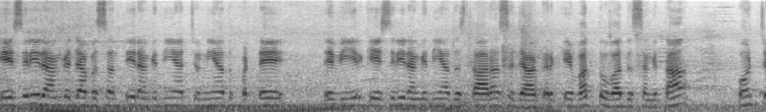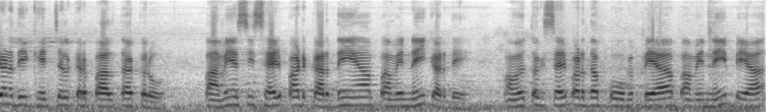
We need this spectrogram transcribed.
ਕੇਸਰੀ ਰੰਗ ਜਾਂ ਬਸੰਤੀ ਰੰਗ ਦੀਆਂ ਚੁੰਨੀਆਂ, ਦੁਪੱਟੇ ਤੇ ਵੀਰ ਕੇਸਰੀ ਰੰਗ ਦੀਆਂ ਦਸਤਾਰਾਂ ਸਜਾ ਕਰਕੇ ਵੱਧ ਤੋਂ ਵੱਧ ਸੰਗਤਾਂ ਪਹੁੰਚਣ ਦੀ ਖੇਚਲ ਕਿਰਪਾਲਤਾ ਕਰੋ। ਭਾਵੇਂ ਅਸੀਂ ਸਹਿਜ ਪਾਠ ਕਰਦੇ ਆਂ ਭਾਵੇਂ ਨਹੀਂ ਕਰਦੇ, ਭਾਵੇਂ ਤੱਕ ਸਹਿਜ ਪਾਠ ਦਾ ਭੋਗ ਪਿਆ, ਭਾਵੇਂ ਨਹੀਂ ਪਿਆ,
